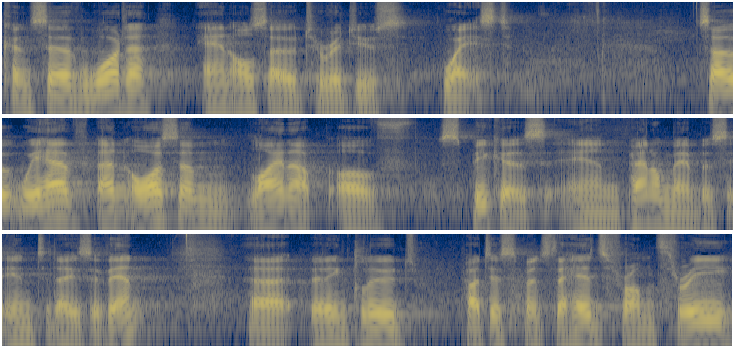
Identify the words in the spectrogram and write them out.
conserve water, and also to reduce waste. So we have an awesome lineup of speakers and panel members in today's event. Uh, that include participants, the heads from three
